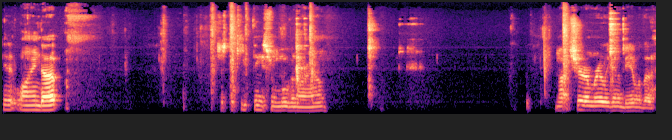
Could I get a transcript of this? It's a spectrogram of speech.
Get it lined up keep things from moving around. Not sure I'm really going to be able to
